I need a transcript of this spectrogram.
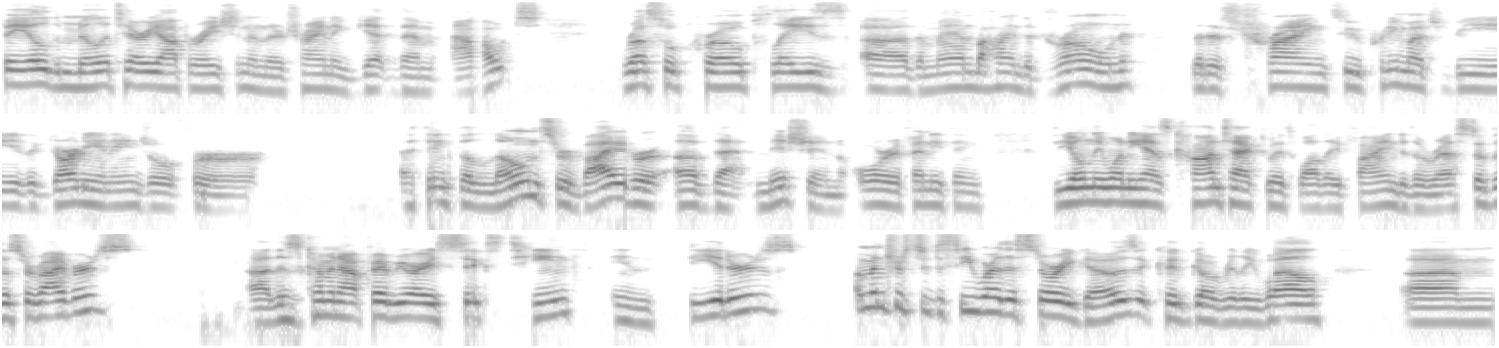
failed military operation and they're trying to get them out. Russell Crowe plays uh, the man behind the drone that is trying to pretty much be the guardian angel for, I think, the lone survivor of that mission, or if anything, the only one he has contact with while they find the rest of the survivors. Uh, this is coming out February 16th in theaters. I'm interested to see where this story goes. It could go really well. Um,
